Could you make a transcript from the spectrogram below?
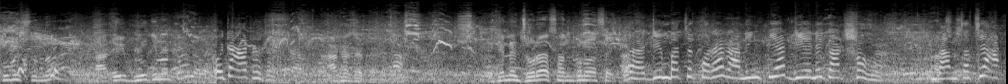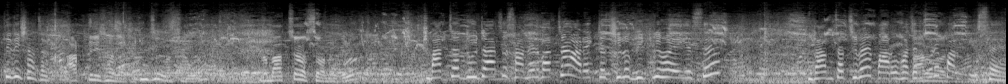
খুবই সুন্দর। আর এই ব্লু কোনোটা ওইটা আট হাজার। আট হাজার টাকা। এখানে জোড়া সানকুনো আছে। একটা ডিম বাচ্চা করা রানিং পেয়ার ডিএনএ কার্ড সহ। দাম চাচ্ছে আটত্রিশ হাজার। আটত্রিশ হাজার জি। বাচ্চা আছে অনেকগুলো। বাচ্চা দুইটা আছে সানের বাচ্চা আরেকটা ছিল বিক্রি হয়ে গেছে। দাম চাচ্ছি ভাই বারো হাজার করে পার পিস হ্যাঁ।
